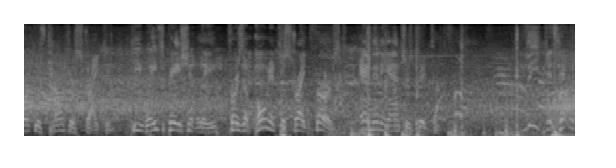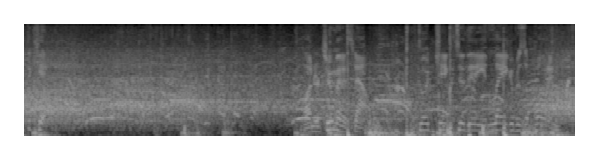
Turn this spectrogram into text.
work his counter-striking. He waits patiently for his opponent to strike first, and then he answers big time. Lee gets hit with the kick. Under two minutes now. Good kick to the leg of his opponent.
